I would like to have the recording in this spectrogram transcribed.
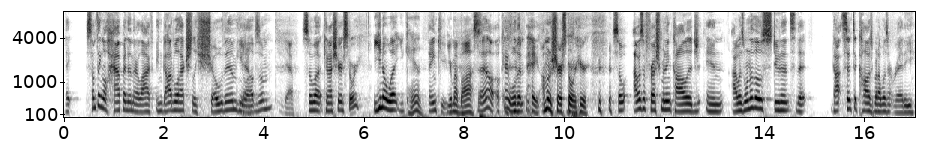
they, something will happen in their life and God will actually show them he Yeah. loves them. Yeah. So, uh, can I share a story? You know what? You can. Thank you. You're my boss. Oh, okay. Well, then, hey, I'm going to share a story here. So, I was a freshman in college, and I was one of those students that got sent to college, but I wasn't ready.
